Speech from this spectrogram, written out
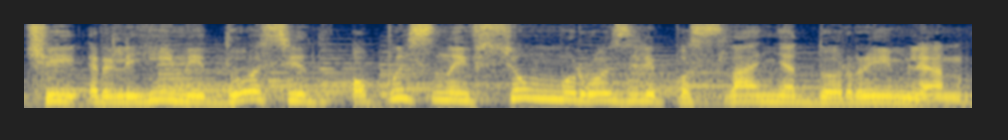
чий релігійний досвід описаний в сьомому розділі послання до римлян.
